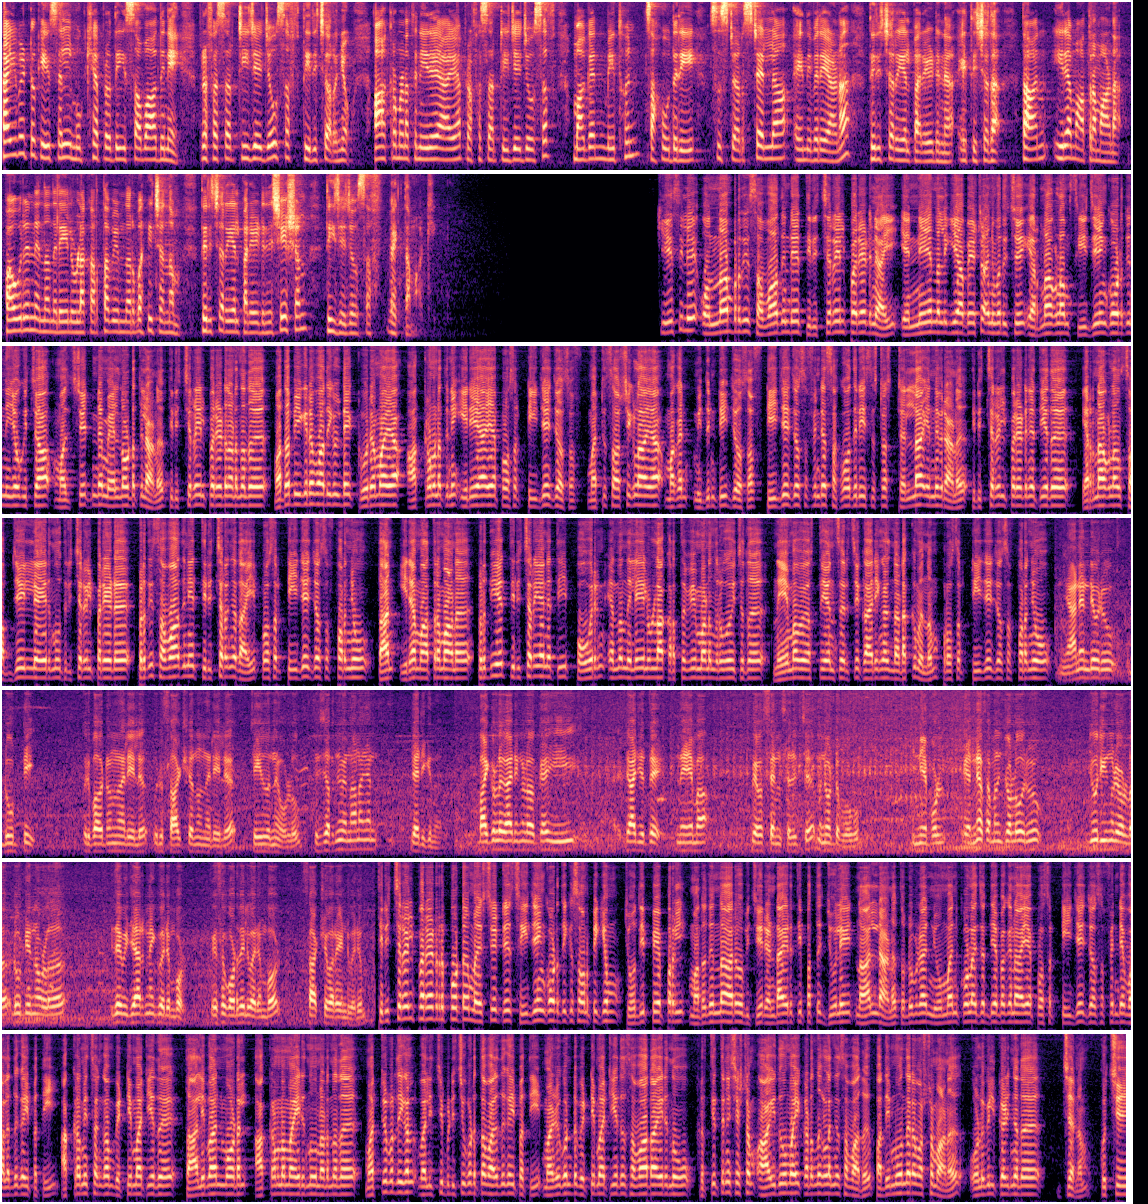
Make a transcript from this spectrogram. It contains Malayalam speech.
കൈവെട്ടു കേസിൽ മുഖ്യപ്രതി സവാദിനെ പ്രൊഫസർ ടി ജെ ജോസഫ് തിരിച്ചറിഞ്ഞു. ആക്രമണത്തിനിരയായ പ്രൊഫസർ ടി ജെ ജോസഫ് മകൻ മിഥുൻ സഹോദരി സിസ്റ്റർ സ്റ്റെല്ല എന്നിവരെയാണ് തിരിച്ചറിയൽ പരേഡിന് എത്തിച്ചത്. താൻ ഇര മാത്രമാണ്. പൗരൻ എന്ന നിലയിലുള്ള കർത്തവ്യം നിർവഹിച്ചെന്നും തിരിച്ചറിയൽ പരേഡിന് ശേഷം ടി ജെ ജോസഫ് വ്യക്തമാക്കി. കേസിലെ ഒന്നാം പ്രതി സവാദിന്റെ തിരിച്ചറിയൽ പരേഡിനായി എൻ എ നൽകിയ അപേക്ഷ അനുവദിച്ച് എറണാകുളം സി ജെ എം കോടതി നിയോഗിച്ച മജിസ്ട്രേറ്റിന്റെ മേൽനോട്ടത്തിലാണ് തിരിച്ചറിയൽ പരേഡ് നടന്നത്. മതഭീകരവാദികളുടെ ക്രൂരമായ ആക്രമണത്തിന് ഇരയായ പ്രൊഫസർ ടി ജെ ജോസഫ് മറ്റു സാക്ഷികളായ മകൻ Mithun T Joseph T J ജോസഫിന്റെ സഹോദരി സിസ്റ്റർ സ്റ്റെല്ല എന്നിവരാണ് തിരിച്ചറിയൽ പരേഡിനെത്തിയത്. എറണാകുളം സബ് ജയിലിലായിരുന്നു തിരിച്ചറിയൽ പരേഡ്. പ്രതി സവാദിനെ തിരിച്ചറിഞ്ഞതായി പ്രൊഫസർ ടി ജെ ജോസഫ് പറഞ്ഞു. താൻ ഇര മാത്രമാണ്. പ്രതിയെ തിരിച്ചറിയാനെത്തി പൗരൻ എന്ന നിലയിലുള്ള കർത്തവ്യമാണ് നിർവഹിച്ചത്. നിയമവ്യവസ്ഥയനുസരിച്ച് കാര്യങ്ങൾ നടക്കുമെന്നും പ്രൊഫസർ ടി ജെ ജോസഫ് പറഞ്ഞു. ഞാൻ എന്റെ ഒരു ഡ്യൂട്ടി ഒരു പൗരൻ എന്ന നിലയിൽ ഒരു സാക്ഷി എന്ന നിലയിൽ ചെയ്തു തന്നേ ഉള്ളൂ. തിരിച്ചറിഞ്ഞു എന്നാണ് ഞാൻ വിചാരിക്കുന്നത്. ബാക്കിയുള്ള കാര്യങ്ങളൊക്കെ ഈ രാജ്യത്തെ നിയമ വ്യവസ്ഥ അനുസരിച്ച് മുന്നോട്ട് പോകും. ഇനിയിപ്പോൾ എന്നെ സംബന്ധിച്ചുള്ള ഒരു ജോലിയും കൂടെ ഉള്ളത് ഡ്യൂട്ടി എന്നുള്ളത് ഇത് വിചാരണയ്ക്ക് വരുമ്പോൾ കേസ് കോടതിയിൽ വരുമ്പോൾ സാക്ഷി പറയേണ്ടി വരും. തിരിച്ചറിയൽ parade report magistrate C J കോടതിക്ക് സമർപ്പിക്കും. ചോദ്യപേപ്പറിൽ മതനിന്ന് ആരോപിച്ച് രണ്ടായിരത്തി പത്ത് ജൂലൈ നാലിനാണ് തൊടുപുഴ ന്യൂമാൻ കോളേജ് അധ്യാപകനായ പ്രൊഫസർ ടി ജെ ജോസഫിന്റെ വലത് കൈപ്പത്തി അക്രമി സംഘം വെട്ടിമാറ്റിയത്. താലിബാൻ മോഡൽ ആക്രമണമായിരുന്നു നടന്നത്. മറ്റു പ്രതികൾ വലിച്ചു പിടിച്ചുകൊടുത്ത വലത് കൈപ്പത്തി മഴുകൊണ്ട് വെട്ടിമാറ്റിയത് സവാദായിരുന്നു. കൃത്യത്തിന് ശേഷം ആയുധവുമായി കടന്നുകളഞ്ഞ സവാദ് പതിമൂന്നര വർഷമാണ് ഒളിവിൽ കഴിഞ്ഞത്. ജനം കൊച്ചി.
